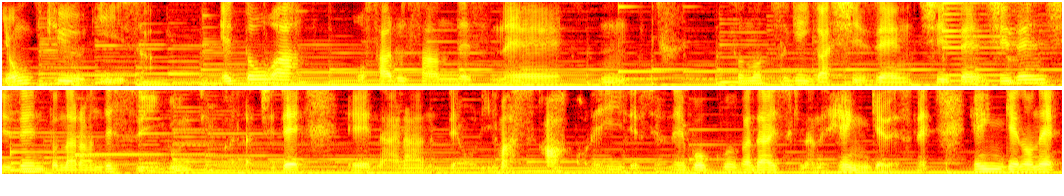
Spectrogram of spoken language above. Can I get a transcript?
3.49イーサ。エトはお猿さんですね。うん。その次が自然、自然、自然、自然と並んで水軍という形で、えー並んでおります。あ、これいいですよね。僕が大好きなね、変化ですね。変化のね、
